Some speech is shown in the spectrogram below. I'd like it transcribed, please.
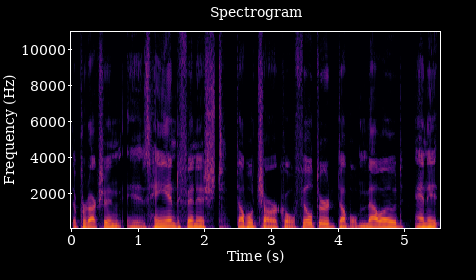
The production is hand finished, double charcoal filtered, double mellowed, and it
